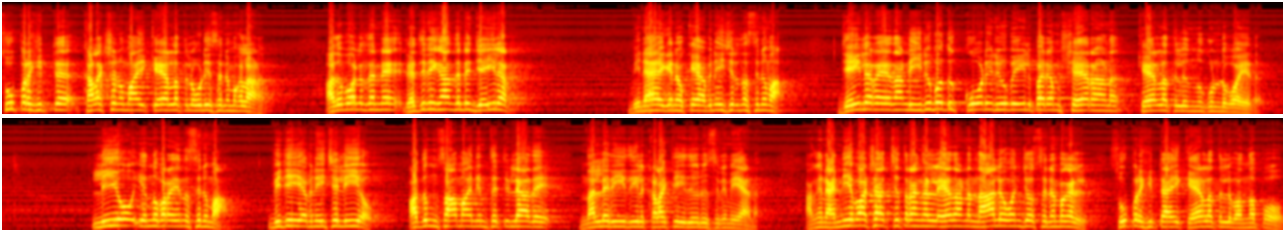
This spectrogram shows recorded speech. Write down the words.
സൂപ്പർ ഹിറ്റ് കളക്ഷനുമായി കേരളത്തിൽ ഓടിയ സിനിമകളാണ്. അതുപോലെ തന്നെ രജനീകാന്തിന്റെ ജയിലർ വിനായകനൊക്കെ അഭിനയിച്ചിരുന്ന സിനിമ. ജയിലർ ഏതാണ്ട് ഇരുപത് കോടി രൂപയിൽ പരം ഷെയറാണ് കേരളത്തിൽ നിന്ന് കൊണ്ടുപോയത്. ലിയോ എന്ന് പറയുന്ന സിനിമ. വിജയ് അഭിനയിച്ച ലിയോ അതും സാമാന്യം തെറ്റില്ലാതെ നല്ല രീതിയിൽ കളക്ട് ചെയ്ത ഒരു സിനിമയാണ്. അങ്ങനെ അന്യഭാഷാ ചിത്രങ്ങൾ ഏതാണ്ട് നാലോ അഞ്ചോ സിനിമകൾ സൂപ്പർ ഹിറ്റായി കേരളത്തിൽ വന്നപ്പോൾ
